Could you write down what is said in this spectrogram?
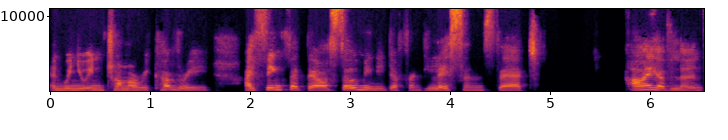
and when you're in trauma recovery. I think that there are so many different lessons that I have learned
